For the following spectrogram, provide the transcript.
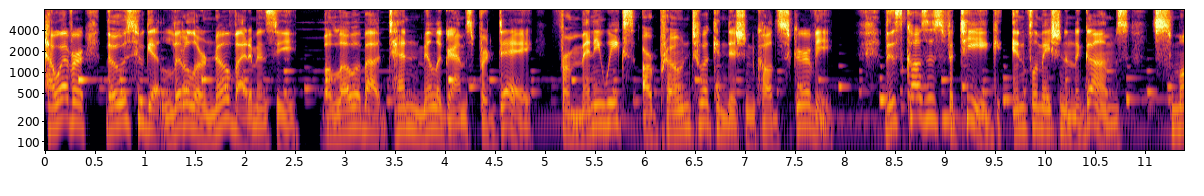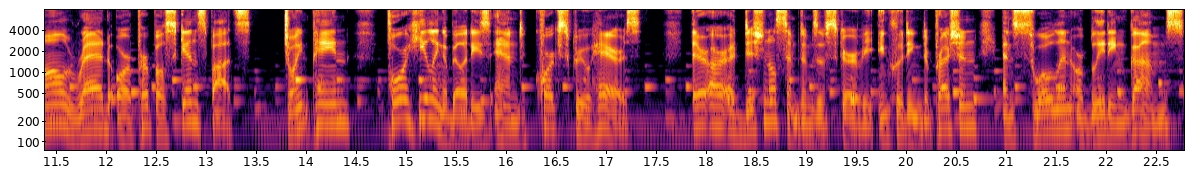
However, those who get little or no vitamin C, below about 10 milligrams per day, for many weeks are prone to a condition called scurvy. This causes fatigue, inflammation in the gums, small red or purple skin spots, joint pain, poor healing abilities, and corkscrew hairs. There are additional symptoms of scurvy, including depression and swollen or bleeding gums,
